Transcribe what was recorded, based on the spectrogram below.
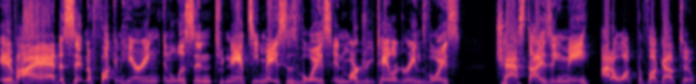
If I had to sit in a fucking hearing and listen to Nancy Mace's voice and Marjorie Taylor Greene's voice chastising me, I'd have walked the fuck out too.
